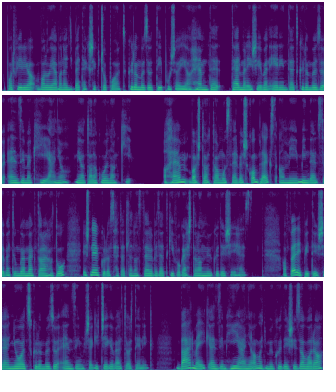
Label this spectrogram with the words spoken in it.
A porfíria valójában egy betegségcsoport, különböző típusai a HEM termelésében érintett különböző enzimek hiánya miatt alakulnak ki. A HEM vastartalmú szerves komplex, ami minden szövetünkben megtalálható, és nélkülözhetetlen a szervezet kifogástalan működéséhez. A felépítése 8 különböző enzim segítségével történik. bármelyik enzim hiánya vagy működési zavara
